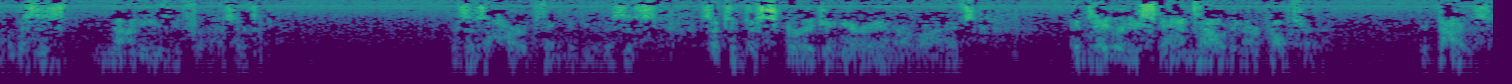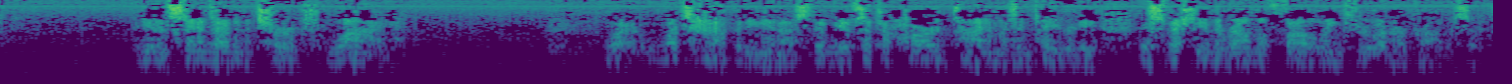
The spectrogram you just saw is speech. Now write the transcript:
Now, this is not easy for us, is it? This is a hard thing to do. This is such a discouraging area in our lives. Integrity stands out in our culture. It does. Even stands out in the church. Why? What, what's happening in us that we have such a hard time with integrity, especially in the realm of following through on our promises?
